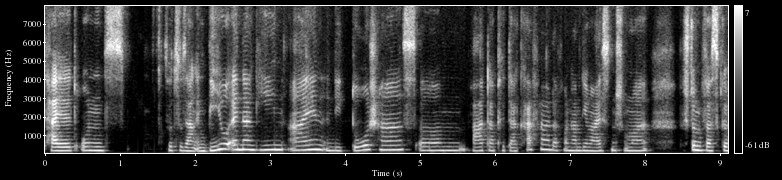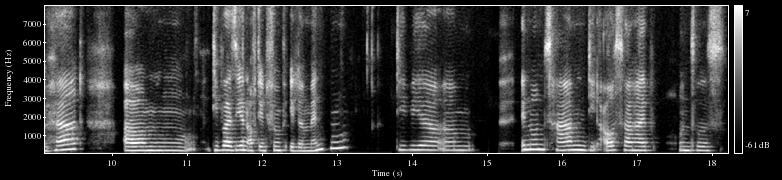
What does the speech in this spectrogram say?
teilt uns sozusagen in Bioenergien ein, in die Doshas, ähm, Vata, Pitta, Kapha. Davon haben die meisten schon mal bestimmt was gehört. Ähm, die basieren auf den fünf Elementen, die wir ähm, in uns haben, die außerhalb unseres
